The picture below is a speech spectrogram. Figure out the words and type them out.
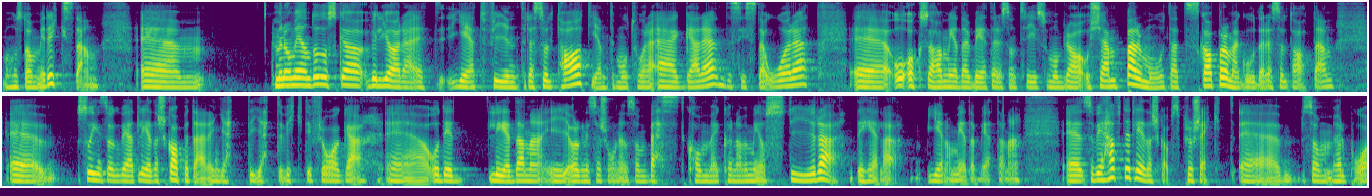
hos dem i riksdagen. Eh, men om vi ändå då ska vill göra ett, ge ett fint resultat gentemot våra ägare det sista året eh, och också ha medarbetare som trivs och mår bra och kämpar mot att skapa de här goda resultaten eh, så insåg vi att ledarskapet är en jätte, jätteviktig fråga. Eh, och det är ledarna i organisationen som bäst kommer kunna vara med och styra det hela genom medarbetarna. Eh, så vi har haft ett ledarskapsprojekt eh, som höll på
